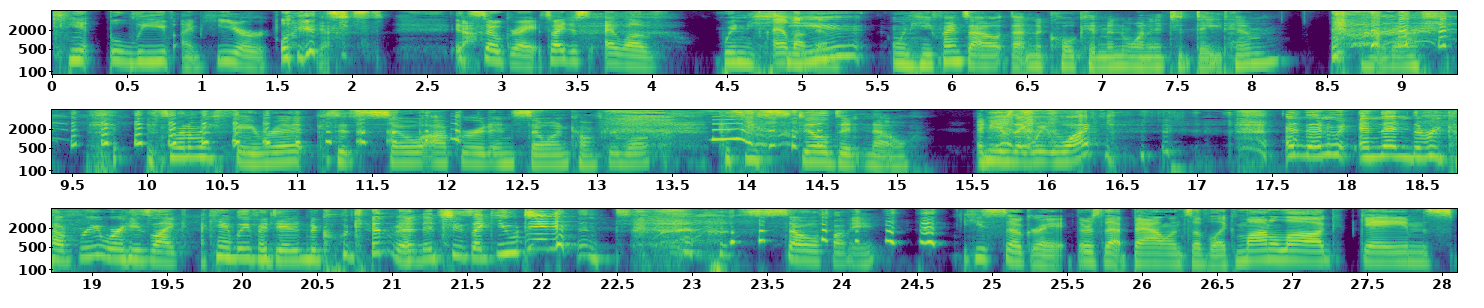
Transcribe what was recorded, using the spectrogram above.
can't believe I'm here. Like it's just, it's Yeah. so great. So I just, I love, When he I love him. when he finds out that Nicole Kidman wanted to date him, oh my gosh. it's one of my favorite because it's so awkward and so uncomfortable because he still didn't know. And he was like, wait, what? And then, and then the recovery where he's like, I can't believe I dated Nicole Kidman. And she's like, you didn't. So funny. he's so great. There's that balance of like monologue, games,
